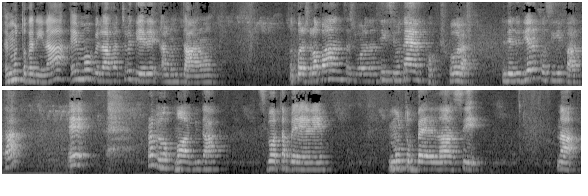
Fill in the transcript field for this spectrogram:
È molto carina e ora ve la faccio vedere a lontano ancora c'è la panza, ci vuole tantissimo tempo, ora vedete dietro così è fatta e proprio morbida, si porta bene, molto bella, sì, no,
